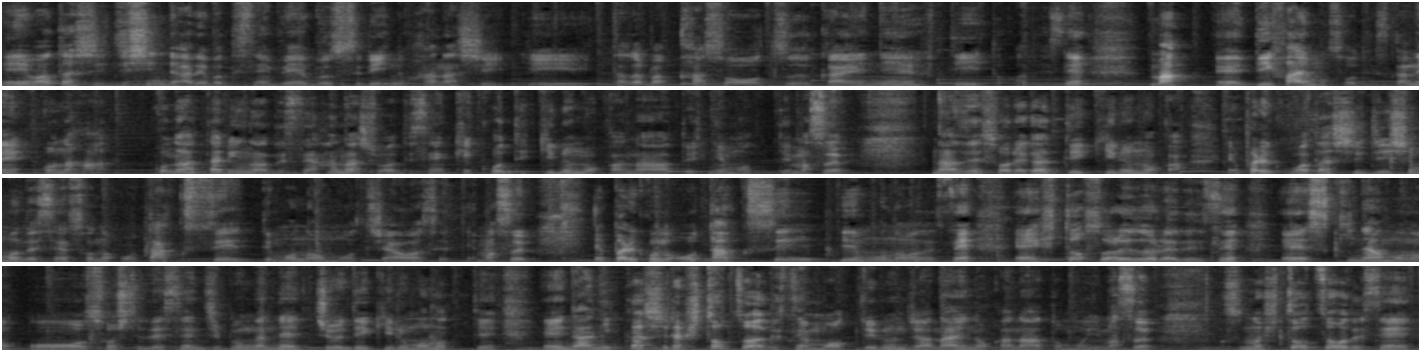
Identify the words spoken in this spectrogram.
え、私自身であればですね、Web3 の話、例えば仮想通貨 NFT とかですね、まあ、え、DeFi もそうですかね、このこのあたりのですね、話はですね、結構できるのかなというふうに思っています。なぜそれができるのか。やっぱり私自身もですね、そのオタク性ってものを持ち合わせています。やっぱりこのオタク性っていうものはですね、えー、人それぞれですね、えー、好きなものを、そしてですね、自分が熱中できるものって、えー、何かしら一つはですね、持ってるんじゃないのかなと思います。その一つをですね、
